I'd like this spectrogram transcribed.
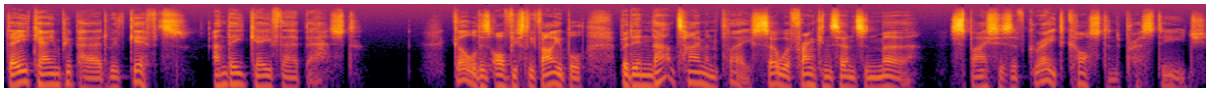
They came prepared with gifts, and they gave their best. Gold is obviously valuable, but in that time and place, so were frankincense and myrrh, spices of great cost and prestige.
